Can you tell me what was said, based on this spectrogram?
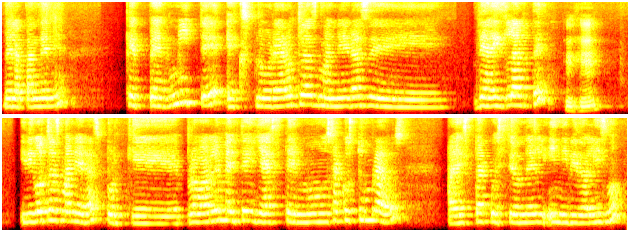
de la pandemia, que permite explorar otras maneras de, de aislarte. Y digo otras maneras porque probablemente ya estemos acostumbrados a esta cuestión del individualismo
